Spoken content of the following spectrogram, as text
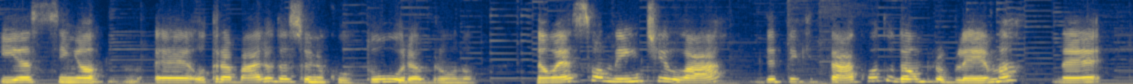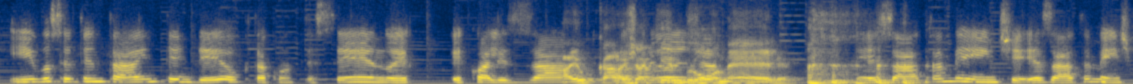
E assim, ó, é, o trabalho da suinocultura, Bruno, não é somente ir lá detectar quando dá um problema, né? E você tentar entender o que está acontecendo, equalizar. Aí o cara já granja. quebrou, né, Elia? Exatamente, exatamente.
